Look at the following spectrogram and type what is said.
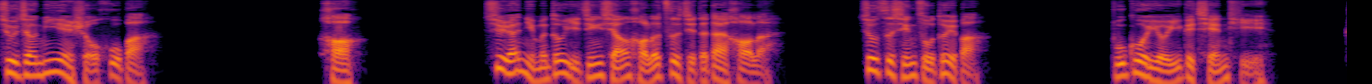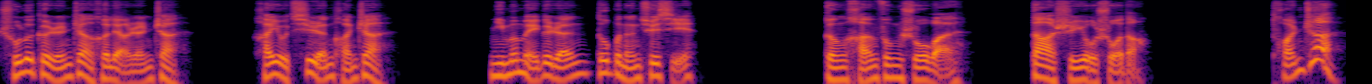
就叫聂燕守护吧。”好，既然你们都已经想好了自己的代号了，就自行组队吧。不过有一个前提，除了个人战和两人战，还有七人团战，你们每个人都不能缺席。等韩风说完。大师又说道：“团战，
